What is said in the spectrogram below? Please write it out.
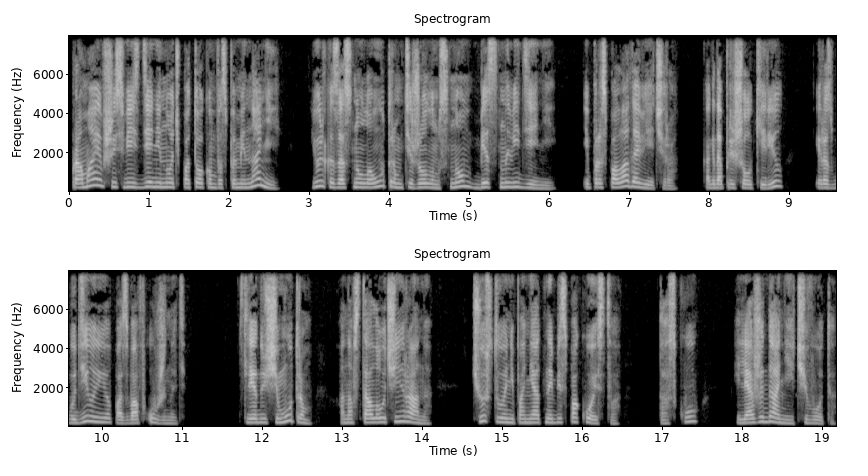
Промаявшись весь день и ночь потоком воспоминаний, Юлька заснула утром тяжелым сном без сновидений и проспала до вечера, когда пришел Кирилл и разбудил ее, позвав ужинать. Следующим утром она встала очень рано, чувствуя непонятное беспокойство, тоску или ожидание чего-то.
